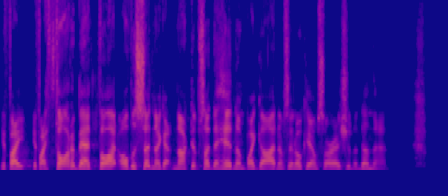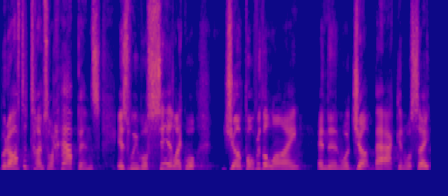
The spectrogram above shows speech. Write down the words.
if, I, if I thought a bad thought, all of a sudden I got knocked upside the head and I'm by God and I'm saying, okay, I'm sorry, I shouldn't have done that. But oftentimes, what happens is we will sin, like we'll jump over the line and then we'll jump back and we'll say,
